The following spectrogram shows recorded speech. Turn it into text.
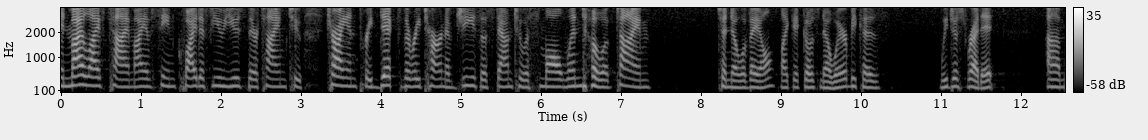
In my lifetime, I have seen quite a few use their time to try and predict the return of Jesus down to a small window of time to no avail, like it goes nowhere because we just read it. Um,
